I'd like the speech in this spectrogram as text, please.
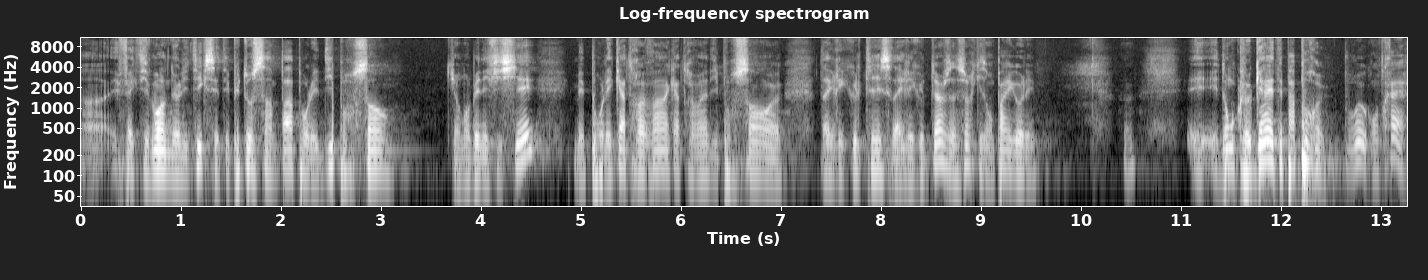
Hein, effectivement, le néolithique, c'était plutôt sympa pour les 10% qui en ont bénéficié, mais pour les 80-90% euh, d'agricultrices et d'agriculteurs, je vous assure qu'ils n'ont pas rigolé. Et, donc le gain n'était pas pour eux. Pour eux, au contraire,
